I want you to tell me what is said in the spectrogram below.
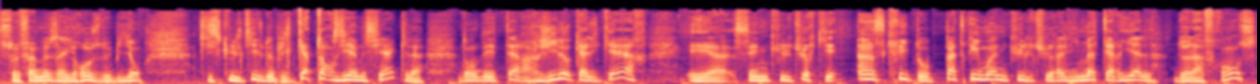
ce fameux ail rose de Billon qui se cultive depuis le XIVe siècle dans des terres argilo-calcaires et euh, c'est une culture qui est inscrite au patrimoine culturel immatériel de la France.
